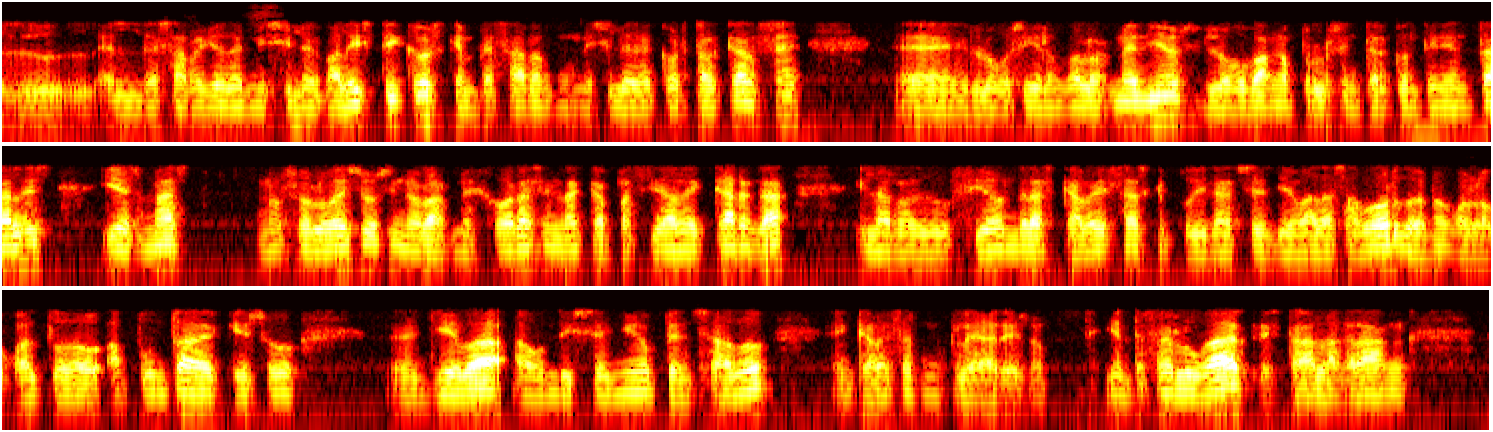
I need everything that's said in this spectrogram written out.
el, desarrollo de misiles balísticos que empezaron con misiles de corto alcance, eh, luego siguieron con los medios y luego van a por los intercontinentales y es más, no solo eso, sino las mejoras en la capacidad de carga y la reducción de las cabezas que pudieran ser llevadas a bordo, ¿no? Con lo cual todo apunta a que eso eh, lleva a un diseño pensado en cabezas nucleares, ¿no? Y en tercer lugar está la gran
